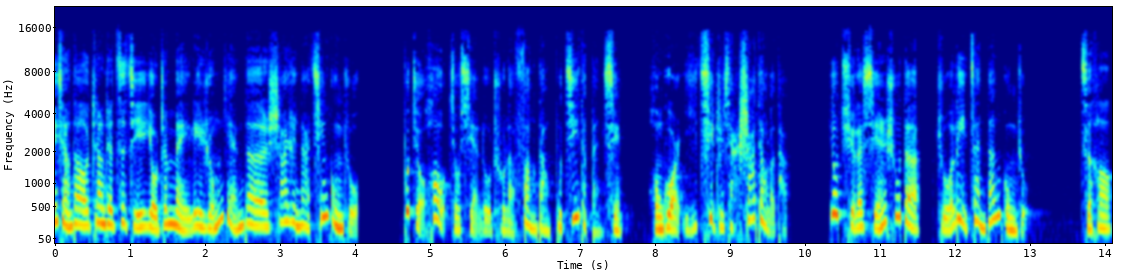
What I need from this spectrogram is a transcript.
没想到，仗着自己有着美丽容颜的沙日娜亲公主。不久后，就显露出了放荡不羁的本性。红古尔一气之下杀掉了她，又娶了贤淑的卓力赞丹公主。此后，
